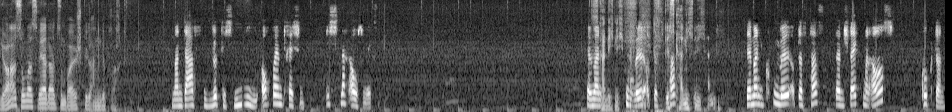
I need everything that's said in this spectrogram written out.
Ja, sowas wäre da zum Beispiel angebracht. Man darf wirklich nie, auch beim Dreschen, nicht nach außen wechseln. Wenn Das man kann ich nicht. gucken will, ob das, Das passt, kann ich nicht. wenn man gucken will, ob das passt, dann steigt man aus, guckt dann.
